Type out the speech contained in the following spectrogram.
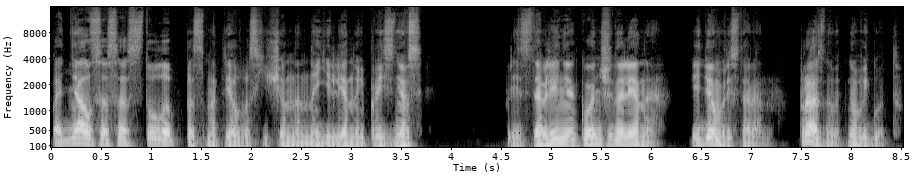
поднялся со стула, посмотрел восхищенно на Елену и произнес «Представление кончено, Лена. Идем в ресторан. Праздновать Новый год».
